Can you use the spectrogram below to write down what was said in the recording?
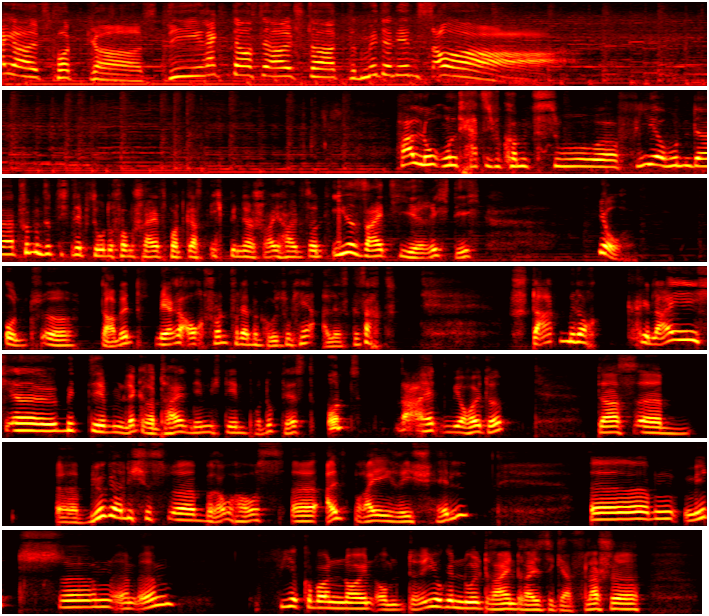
Schreihals Podcast. Direkt aus der Altstadt, mitten ins Ohr. Hallo und herzlich willkommen zur 475. Episode vom Schreihals Podcast. Ich bin der Schreihals und ihr seid hier richtig. Jo. Und äh, damit wäre auch schon von der Begrüßung her alles gesagt. Starten wir doch gleich äh, mit dem leckeren Teil, nämlich dem Produkttest. Und da hätten wir heute das äh, äh, bürgerliches äh, Brauhaus äh, Altbrei Hell ähm, mit ähm, 4,9 ähm, Umdrehungen, 0,33er Flasche.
